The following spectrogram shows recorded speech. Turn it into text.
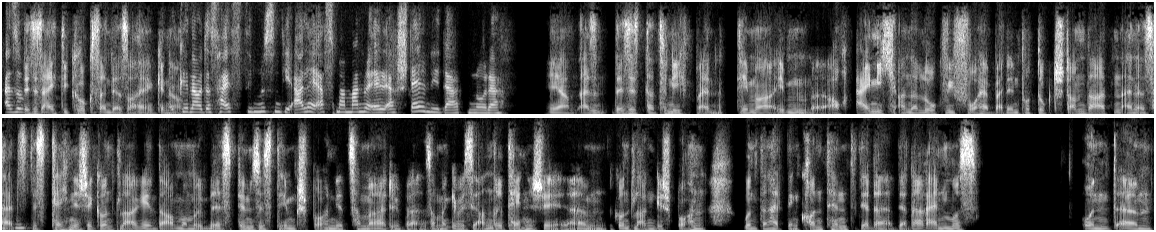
Also das ist eigentlich die Krux an der Sache. Genau. Genau. Das heißt, Sie müssen die alle erstmal manuell erstellen, die Daten, oder? Ja, also das ist natürlich beim Thema eben auch eigentlich analog wie vorher bei den Produktstammdaten. Einerseits mhm. das technische Grundlage, da haben wir mal über das PIM-System gesprochen, jetzt haben wir halt über sagen wir, gewisse andere technische ähm, Grundlagen gesprochen und dann halt den Content, der da, der da rein muss. Und ähm,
